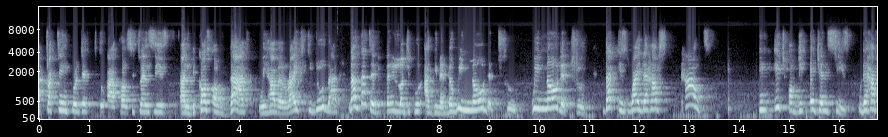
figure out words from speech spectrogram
attracting projects to our constituencies. And because of that, we have a right to do that. Now, that's a very logical argument, but we know the truth. We know the truth. That is why they have scouts in each of the agencies. They have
